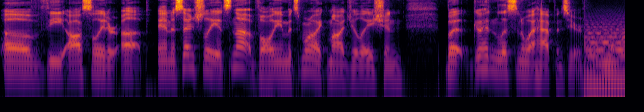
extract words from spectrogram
of the oscillator up. And essentially, it's not volume, it's more like modulation. But go ahead and listen to what happens here.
